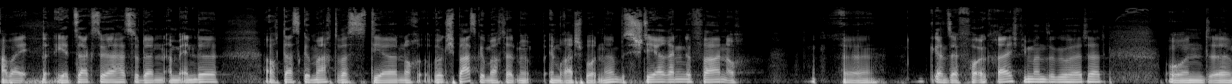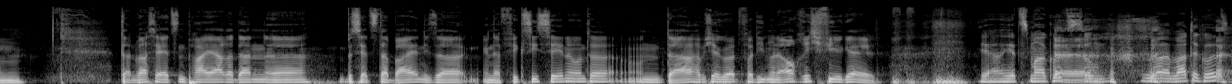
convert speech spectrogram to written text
aber jetzt sagst du ja, hast du dann am Ende auch das gemacht, was dir noch wirklich Spaß gemacht hat im Radsport, ne? Bist Steherrennen gefahren, auch äh, ganz erfolgreich, wie man so gehört hat. Und ähm, dann warst du ja jetzt ein paar Jahre dann äh, bis jetzt dabei in dieser in der Fixie-Szene unter und da habe ich ja gehört, verdient man ja auch richtig viel Geld. Ja, jetzt mal kurz Äh. zum, warte kurz,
